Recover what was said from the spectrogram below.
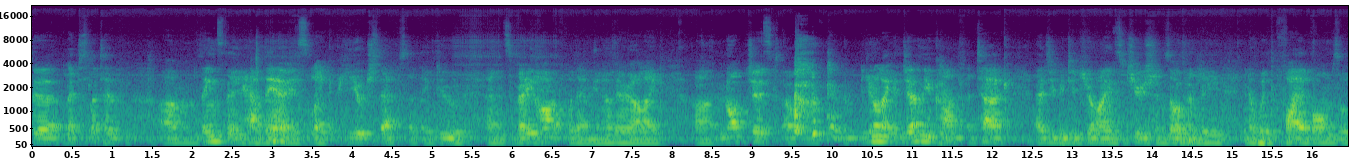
the legislative um, things they have there, it's like huge steps that they do, and it's very hard for them, you know, they are like uh, not just, um, you know, like in Germany you can't attack LGBTQI institutions openly, you know, with fire bombs or,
